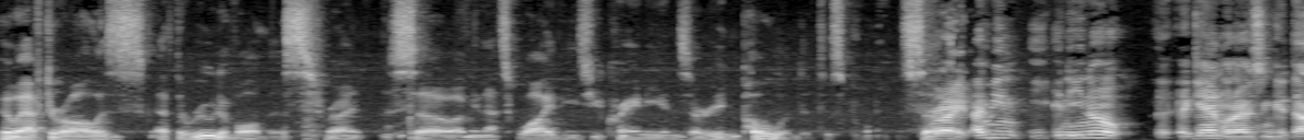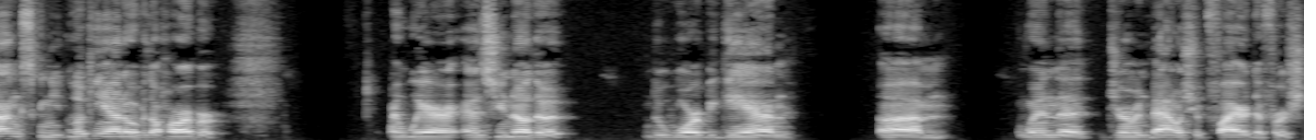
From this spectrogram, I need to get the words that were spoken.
who, after all, is at the root of all this, right? So, I mean, that's why these Ukrainians are in Poland at this point. So, right. I mean, and you know, again, when I was in Gdansk and looking out over the harbor, and where, as you know, the the war began um, when the German battleship fired the first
